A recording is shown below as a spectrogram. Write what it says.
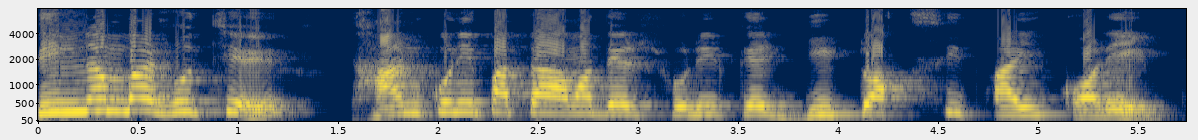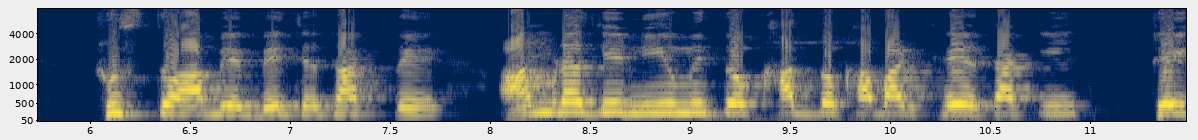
তিন নাম্বার হচ্ছে থানকুনি পাতা আমাদের শরীরকে ডিটক্সিফাই করে। সুস্থভাবে বেঁচে থাকতে আমরা যে নিয়মিত খাদ্য খাবার খেয়ে থাকি, সেই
